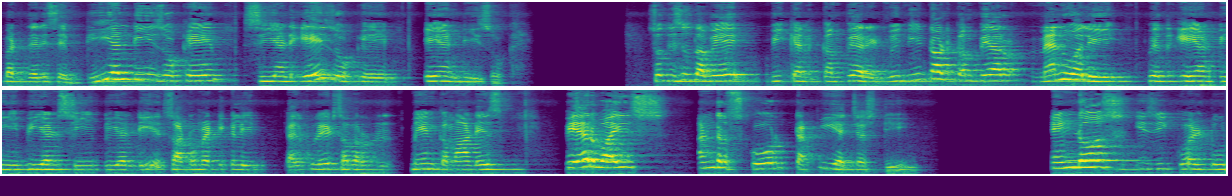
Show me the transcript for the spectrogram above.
but there is a B and D is okay, C and A is okay, A and D is okay. So this is the way we can compare it. We need not compare manually with A and B, B and C, B and D. It's automatically calculates. Our main command is pairwise underscore Tukey HSD endog is equal to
